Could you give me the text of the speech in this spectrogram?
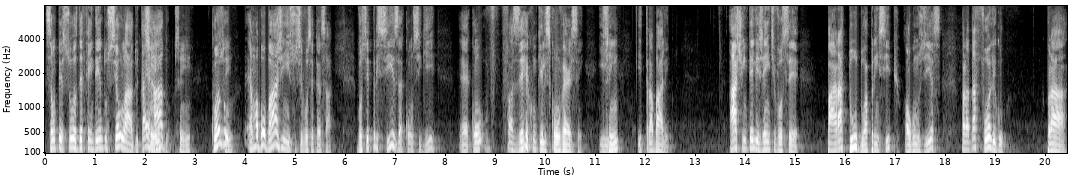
são pessoas defendendo o seu lado. Está errado. Sim. Quando sim. é uma bobagem isso, se você pensar. Você precisa conseguir é, com, fazer com que eles conversem e, sim. e trabalhem. Acho inteligente você parar tudo a princípio, alguns dias, para dar fôlego para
